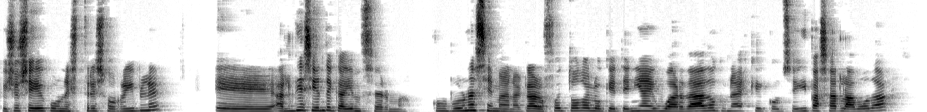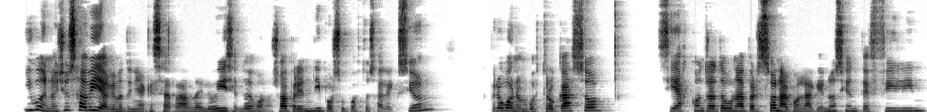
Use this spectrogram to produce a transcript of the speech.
que yo llegué con un estrés horrible, eh, al día siguiente caí enferma, como por una semana. Claro, fue todo lo que tenía ahí guardado, que una vez que conseguí pasar la boda, y bueno, yo sabía que no tenía que cerrarla y lo hice. Entonces, bueno, yo aprendí, por supuesto, esa lección. Pero bueno, en vuestro caso, si has contratado a una persona con la que no sientes feeling,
